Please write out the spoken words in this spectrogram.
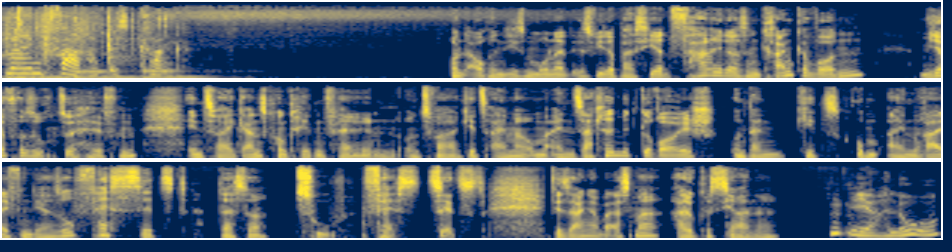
Mein Fahrrad ist krank. Und auch in diesem Monat ist wieder passiert, Fahrräder sind krank geworden. Wir versuchen zu helfen in zwei ganz konkreten Fällen. Und zwar geht es einmal um einen Sattel mit Geräusch und dann geht es um einen Reifen, der so fest sitzt, dass er zu fest sitzt. Wir sagen aber erstmal, hallo Christiane. Ja, hallo.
